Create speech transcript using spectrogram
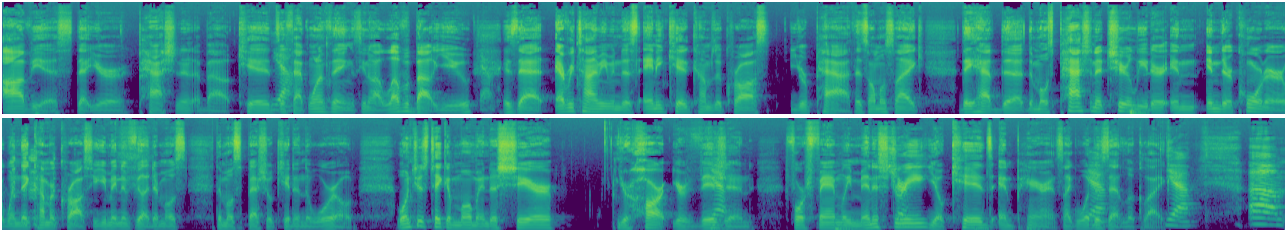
obvious that you're passionate about kids. Yeah. In fact, one of the things you know I love about you Yeah. is that every time even just any kid comes across your path, it's almost like they have the the most passionate cheerleader in in their corner when they come across you. You make them feel like they're most the most special kid in the world. Why don't you just take a moment to share your heart, your vision for family ministry, your kids and parents? Like, what does that look like? Yeah. Um,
